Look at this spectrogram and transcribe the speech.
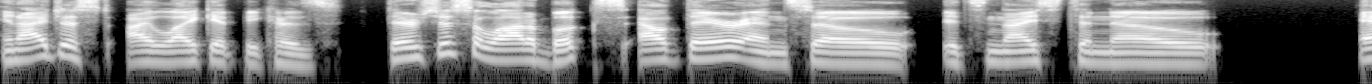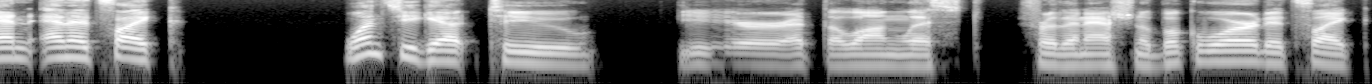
And I just I like it because there's just a lot of books out there. And so it's nice to know and and it's like once you get to you're at the long list for the National Book Award, it's like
